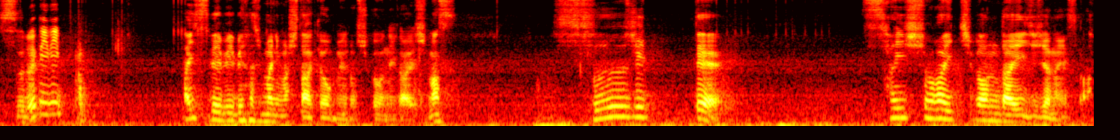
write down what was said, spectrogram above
すべビビはい、すべビビ始まりました。今日もよろしくお願いします。数字って、最初が一番大事じゃないですか。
